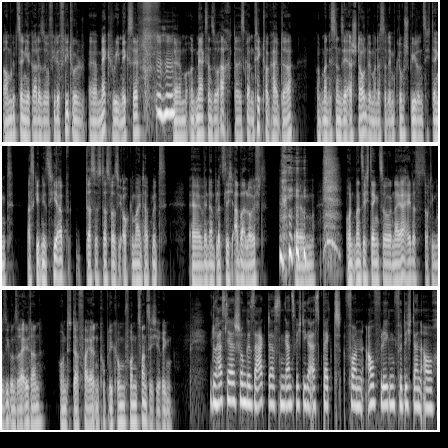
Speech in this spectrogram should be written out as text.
warum gibt es denn hier gerade so viele Fleetwood äh, Mac-Remixe mhm. ähm, und merkst dann so, ach, da ist gerade ein TikTok-Hype da und man ist dann sehr erstaunt, wenn man das dann im Club spielt und sich denkt, was geht denn jetzt hier ab? Das ist das, was ich auch gemeint habe mit, äh, wenn dann plötzlich ABBA läuft ähm, und man sich denkt so, naja, hey, das ist doch die Musik unserer Eltern und da feiert ein Publikum von 20-Jährigen. Du hast ja schon gesagt, dass ein ganz wichtiger Aspekt von Auflegen für dich dann auch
